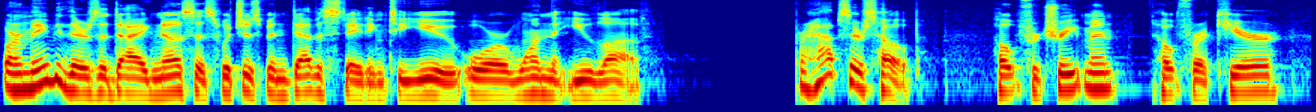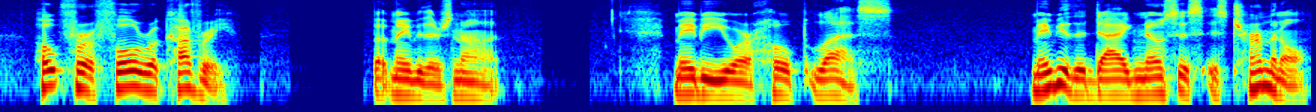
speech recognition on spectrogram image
Or maybe there's a diagnosis which has been devastating to you or one that you love. Perhaps there's hope hope for treatment, hope for a cure, hope for a full recovery. But maybe there's not. Maybe you are hopeless. Maybe the diagnosis is terminal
